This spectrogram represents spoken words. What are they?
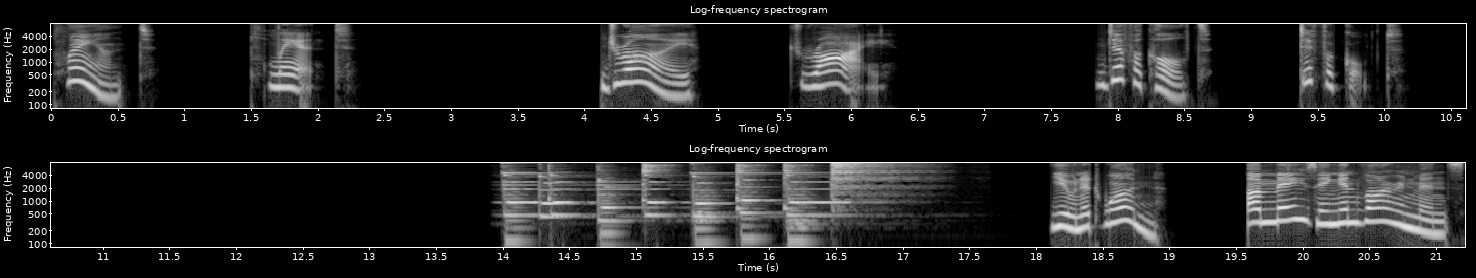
plant, plant, dry, dry, difficult. Difficult. Unit 1 Amazing Environments.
